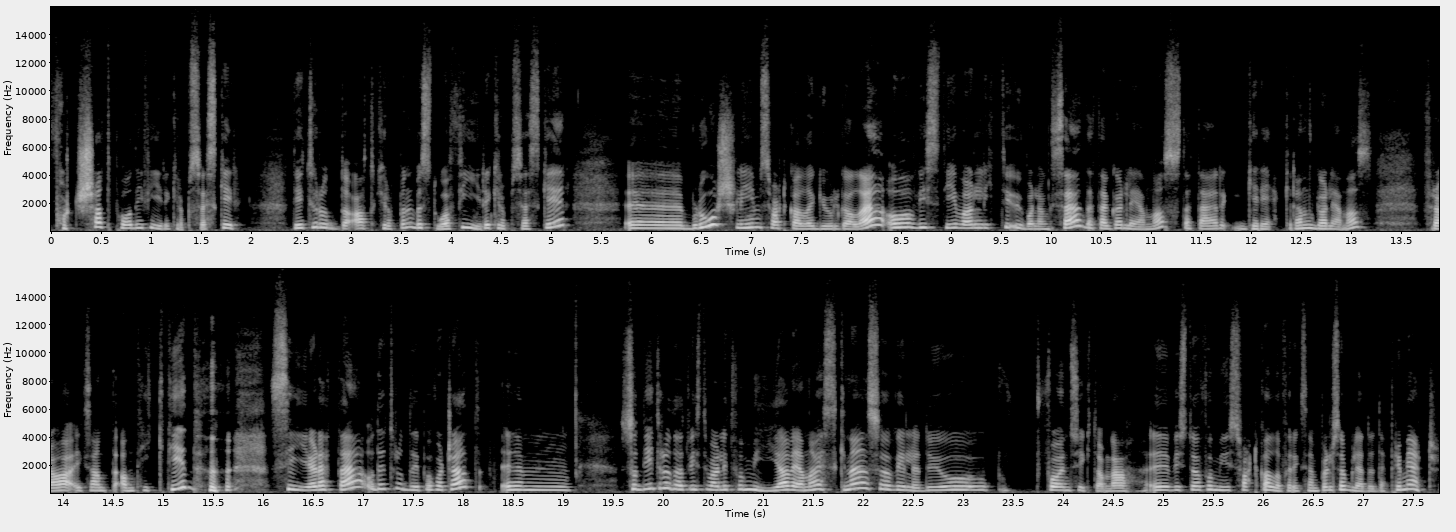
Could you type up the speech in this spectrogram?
fortsatt på de fire kroppsvæsker. De trodde at kroppen besto av fire kroppsvæsker. Eh, blod, slim, svart galle, gul galle. Og hvis de var litt i ubalanse Dette er galenos, dette er grekeren galenos fra antikk tid. sier dette, og det trodde de på fortsatt. Um, så de trodde at hvis det var litt for mye av en av væskene, så ville du jo få en sykdom, da. Eh, hvis du har for mye svart galle, f.eks., så ble du deprimert.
